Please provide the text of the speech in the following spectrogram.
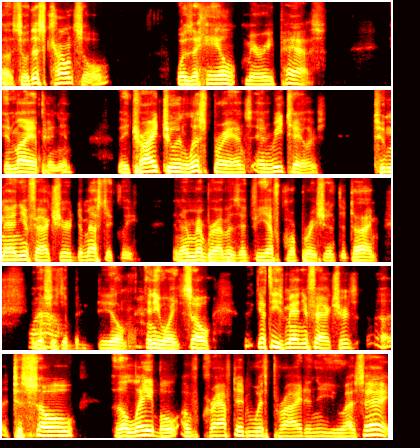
Uh, so this council was a Hail Mary pass, in my opinion. They tried to enlist brands and retailers to manufacture domestically. And I remember I was at VF Corporation at the time, and wow. this was a big deal. Anyway, so get these manufacturers uh, to sew the label of crafted with pride in the USA,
